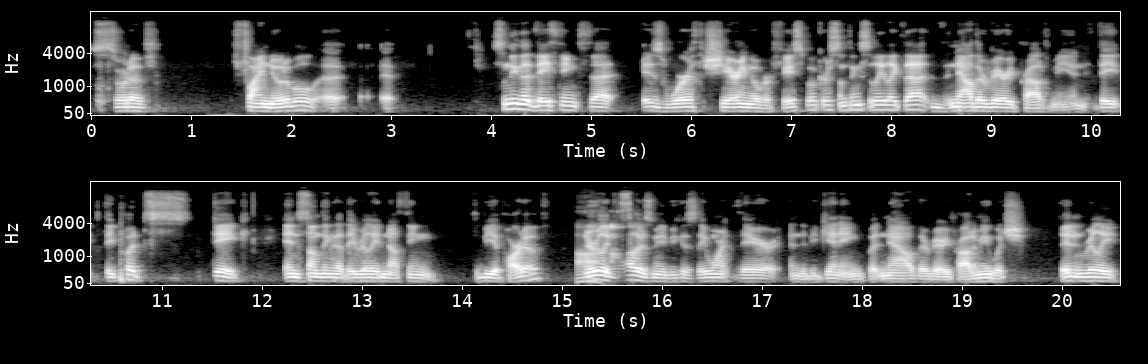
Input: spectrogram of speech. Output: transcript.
sort of find notable, uh, uh, something that they think that is worth sharing over Facebook or something silly like that. Now they're very proud of me, and they they put stake in something that they really had nothing to be a part of. And it really ah. bothers me because they weren't there in the beginning, but now they're very proud of me, which they didn't really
